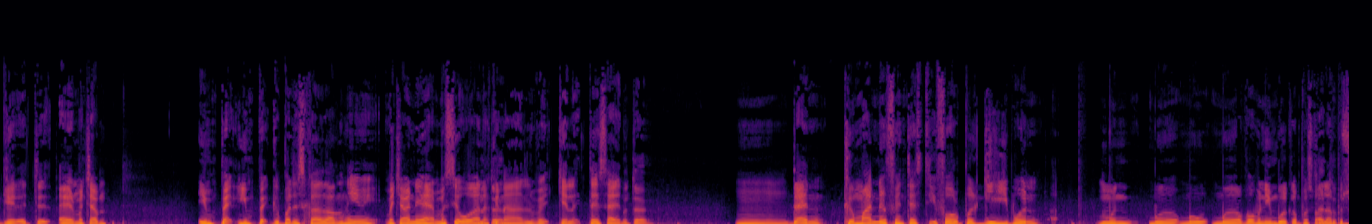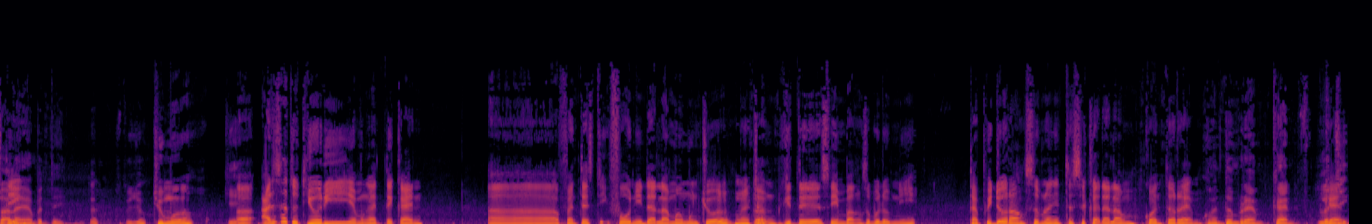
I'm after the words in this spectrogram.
Galactus eh macam impact-impact kepada sekarang ni macam mana kan? Mesti orang dah Betul. kenal Galactus kan? Betul Hmm, dan ke mana Fantastic Four pergi pun men, me, me, me, apa menimbulkan persoalan Satu penting. persoalan yang penting Betul? Setuju? Cuma Okay. uh, ada satu teori yang mengatakan uh, Fantastic Four ni dah lama muncul macam kita sembang sebelum ni. Tapi diorang sebenarnya tersekat dalam quantum realm. Quantum realm Kan? Logik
